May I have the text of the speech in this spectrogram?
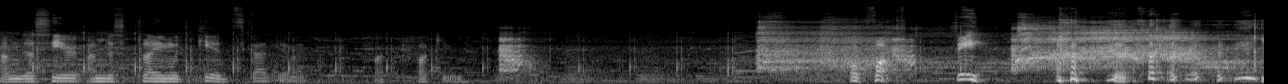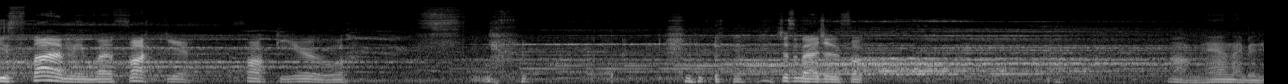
I'm just here. I'm just playing with the kids. God damn it. Fuck, fuck you. Oh fuck! See? You spotted me, but fuck you. Fuck you. just imagine fuck. Oh man, I've been.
